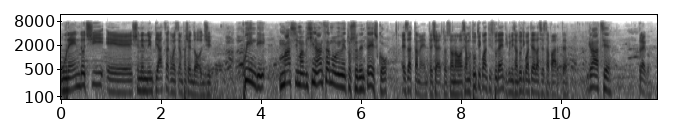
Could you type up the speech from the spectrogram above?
unendoci e scendendo in piazza come stiamo facendo oggi. Quindi massima vicinanza al movimento studentesco? Esattamente, certo, sono, siamo tutti quanti studenti, quindi siamo tutti quanti dalla stessa parte. Grazie. Prego.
